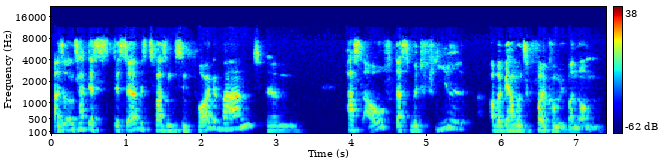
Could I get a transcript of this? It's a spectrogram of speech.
Also uns hat das, der Service zwar so ein bisschen vorgewarnt, ähm, passt auf, das wird viel, aber wir haben uns vollkommen übernommen.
